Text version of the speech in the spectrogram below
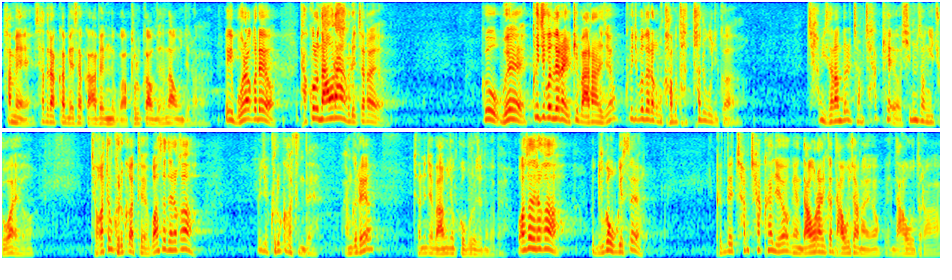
함에 사드락과 메삭과 아벤느고가 불 가운데서 나온지라. 여기 뭐라 그래요? 밖으로 나오라 그랬잖아요. 그 왜 끄집어내라 이렇게 말하죠? 끄집어내라 그러면 가면 다 타 죽으니까. 참 이 사람들 참 착해요. 심성이 좋아요. 저 같으면 그럴 것 같아요. 와서 내려가. 그죠? 그럴 것 같은데. 안 그래요? 저는 이제 마음이 좀 고부러졌는가 봐요. 와서 내려가. 누가 오겠어요? 근데 참 착하죠. 그냥 나오라니까 나오잖아요. 나오더라.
